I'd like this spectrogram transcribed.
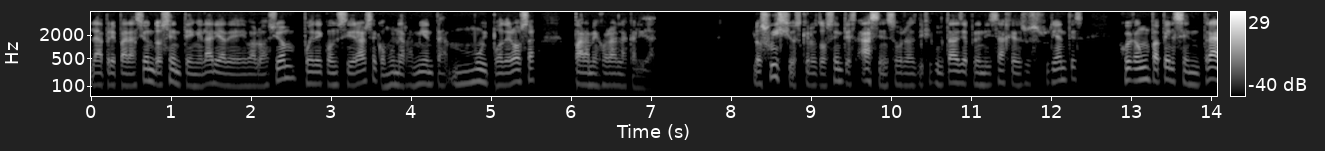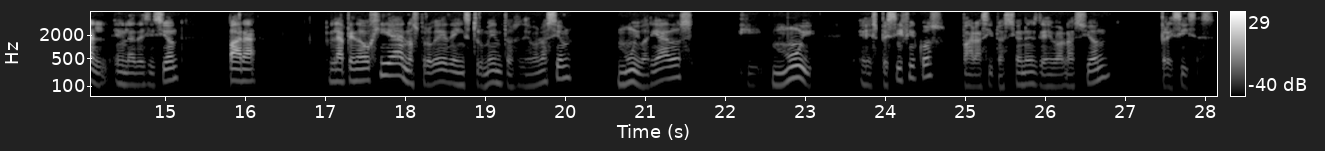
la preparación docente en el área de evaluación puede considerarse como una herramienta muy poderosa para mejorar la calidad. Los juicios que los docentes hacen sobre las dificultades de aprendizaje de sus estudiantes juegan un papel central en la decisión para la pedagogía nos provee de instrumentos de evaluación muy variados y muy específicos para situaciones de evaluación precisas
